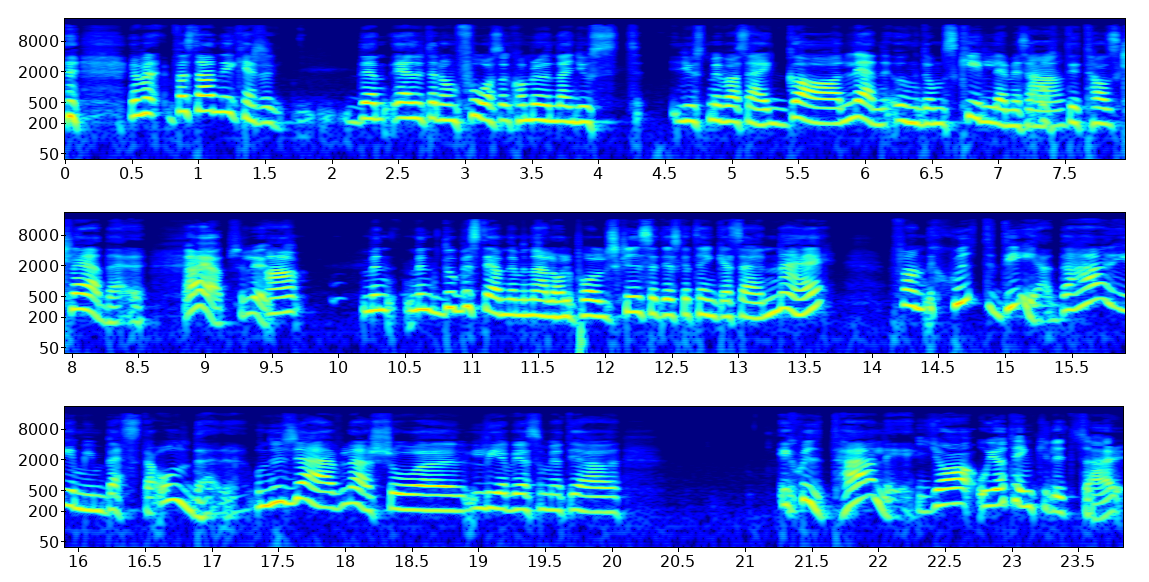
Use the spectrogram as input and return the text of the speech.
Ja, men, fast han är kanske den, en av de få som kommer undan just Just med att vara så här galen ungdomskille med så Ja. 80-talskläder. Ja, ja absolut. Ja, men, men då bestämde jag mig när alla håller på ålderskris att jag ska tänka så här, nej, fan skit i det. Det här är min bästa ålder. Och nu jävlar så eh, lever jag som att jag är skithärlig. Ja, och jag tänker lite så här,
